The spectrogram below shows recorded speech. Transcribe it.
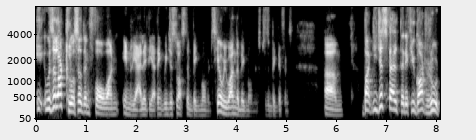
it was a lot closer than 4-1 in reality. I think we just lost the big moments. Here we won the big moments, which is a big difference. Um, but you just felt that if you got Root,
